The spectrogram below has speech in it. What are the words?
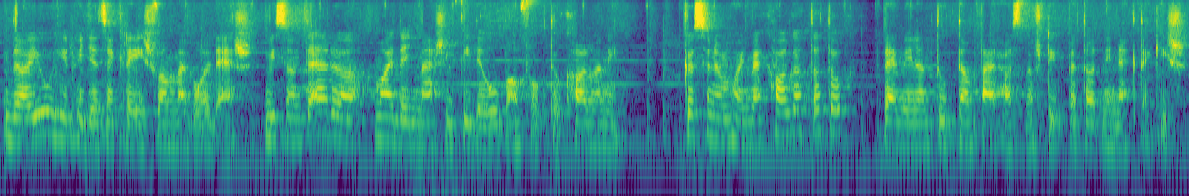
De a jó hír, hogy ezekre is van megoldás. Viszont erről majd egy másik videóban fogtok hallani. Köszönöm, hogy meghallgattatok, remélem tudtam pár hasznos tippet adni nektek is.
